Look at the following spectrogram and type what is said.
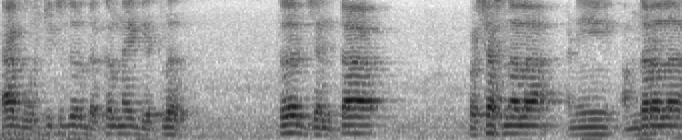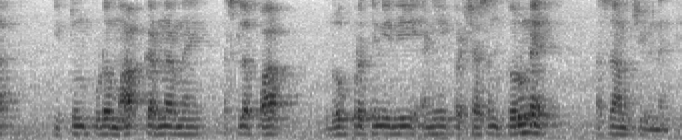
ह्या गोष्टीचं जर दखल नाही घेतलं तर जनता प्रशासनाला आणि आमदाराला इथून पुढं माफ करणार नाही असलं पाप लोकप्रतिनिधी आणि प्रशासन करू नये असं आमची विनंती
